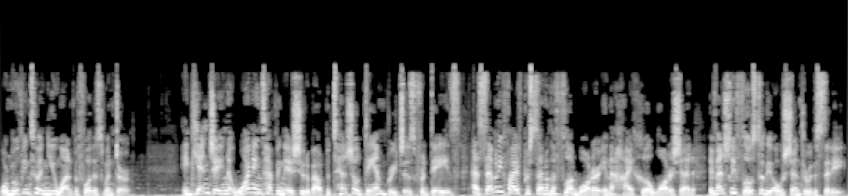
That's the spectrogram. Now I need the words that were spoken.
or move into a new one before this winter. In Tianjin, warnings have been issued about potential dam breaches for days, as 75% of the floodwater in the Haihe watershed eventually flows to the ocean through the city.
